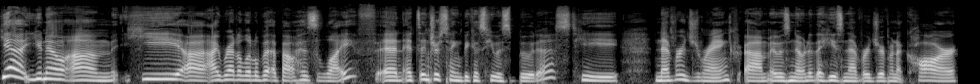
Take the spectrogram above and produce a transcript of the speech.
Yeah, you know, um, he. Uh, I read a little bit about his life, and it's interesting because he was Buddhist. He never drank. Um, it was noted that he's never driven a car,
